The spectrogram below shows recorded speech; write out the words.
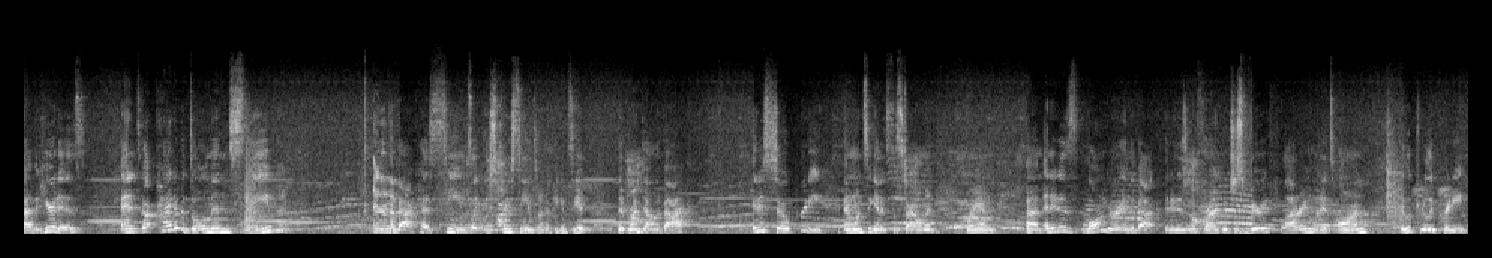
Uh, but here it is, and it's got kind of a dolman sleeve, and then the back has seams, like these three seams, I don't know if you can see it, that run down the back. It is so pretty, and once again, it's the Stylemint brand. Um, and it is longer in the back than it is in the front, which is very flattering when it's on. It looked really pretty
